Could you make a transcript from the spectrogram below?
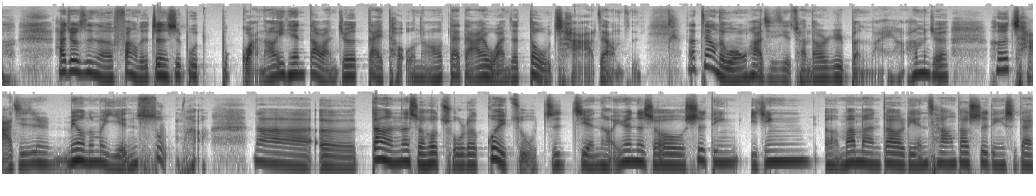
他就是呢放着正事不不管，然后一天到晚就带头，然后带大家玩着斗茶这样子。那这样的文化其实也传到日本来哈，他们觉得喝茶其实没有那么严肃哈。那呃，当然那时候除了贵族之间哈，因为那时候士丁已经呃慢慢到镰仓到士丁时代，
